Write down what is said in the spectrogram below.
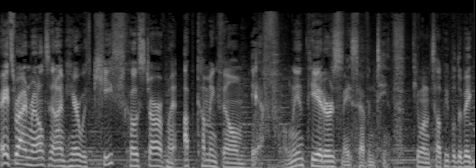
Hey, it's Ryan Reynolds, and I'm here with Keith, co star of my upcoming film, If, only in theaters, May 17th. Do you want to tell people the big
